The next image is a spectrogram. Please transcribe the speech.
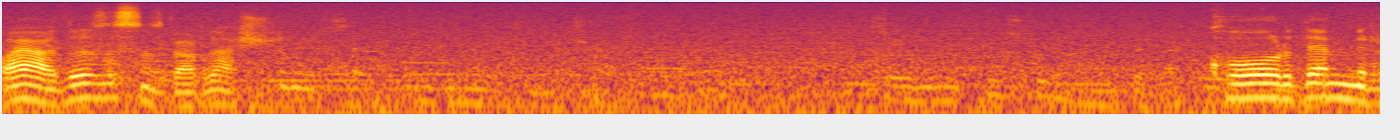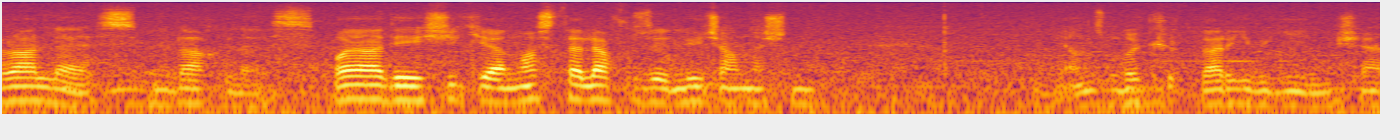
Bayağı da hızlısınız kardeş. Corde Mirales, Miracles. Bayağı değişik ya. Nasıl telaffuz ediliyor hiç anlaşılmıyor. Bu da Kürtler gibi giyinmiş ha.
